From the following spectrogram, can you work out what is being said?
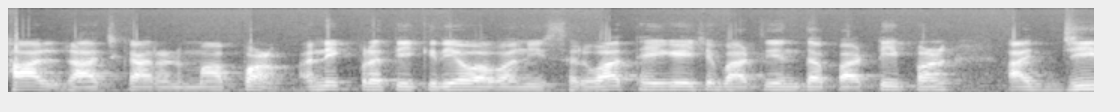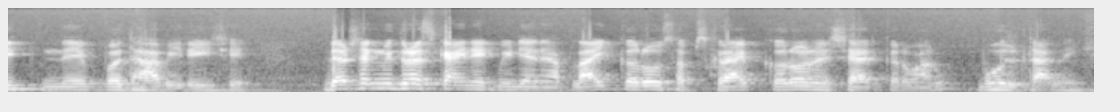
હાલ રાજકારણમાં પણ અનેક પ્રતિક્રિયાઓ આવવાની શરૂઆત થઈ ગઈ છે. ભારતીય જનતા પાર્ટી પણ આ જીતને વધાવી રહી છે. દર્શક મિત્રો સ્કાયનેટ મીડિયાને આપ લાઈક કરો સબસ્ક્રાઇબ કરો અને શેર કરવાનું ભૂલતા નહીં.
